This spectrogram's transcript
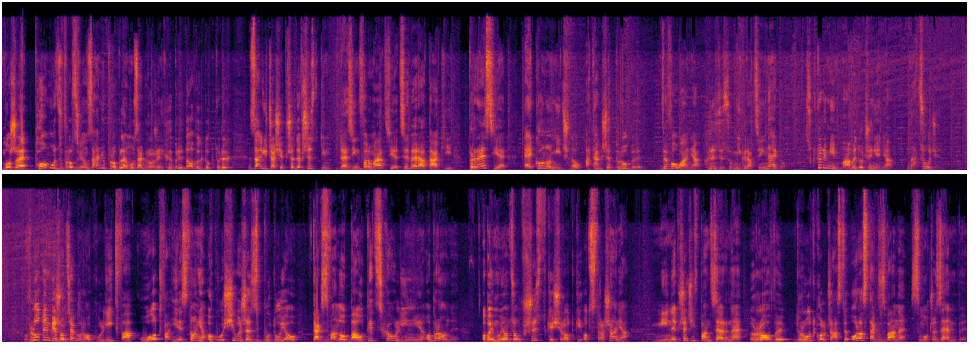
może pomóc w rozwiązaniu problemu zagrożeń hybrydowych, do których zalicza się przede wszystkim dezinformację, cyberataki, presję ekonomiczną, a także próby wywołania kryzysu migracyjnego, z którymi mamy do czynienia na co dzień. W lutym bieżącego roku Litwa, Łotwa i Estonia ogłosiły, że zbudują tak zwaną bałtycką linię obrony, obejmującą wszystkie środki odstraszania, miny przeciwpancerne, rowy, drut kolczasty oraz tak zwane smocze zęby,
